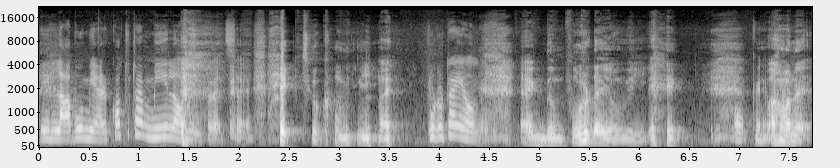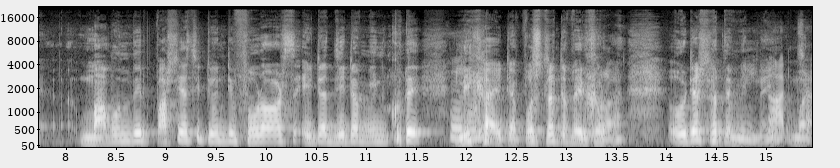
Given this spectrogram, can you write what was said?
এই লাবু মিয়ার কতটা মিল অমিল রয়েছে? একটু কমিল নাই। পুরোটাই অমিল? একদম পুরোটাই অমিল। মানে মা বোনদের পাশে আছি টোয়েন্টি ফোর আওয়ার্স এটা যেটা মিন করে লেখা এটা পোস্টারটা বের করা ওইটার সাথে মিল নাই। আচ্ছা।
